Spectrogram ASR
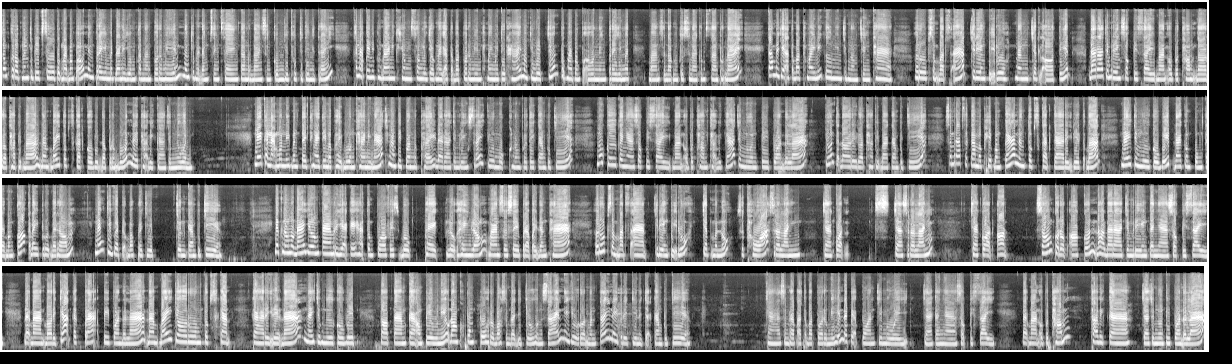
សូមគោរពនឹងជម្រាបសួរពុកម៉ែបងប្អូននិងប្រិយមិត្តដែលនិយមតាមដានព័ត៌មាននិងចំណេះដឹងផ្សេងផ្សេងតាមបណ្ដាញសង្គម YouTube ជាទីមេត្រីខណៈពេលនេះផងដែរនឹងខ្ញុំសូមលើកយកនៅអត្ថបទព័ត៌មានថ្មីមួយទៀតហើយមកជម្រាបជូនពុកម៉ែបងប្អូននិងប្រិយមិត្តបានស្ដាប់និងទស្សនាកំសាន្តផងដែរតាមរយៈអត្ថបទថ្មីនេះគឺមានចំណងជើងថារូបសម្បត្តិស្អាតច្រៀងពិរោះនិងចិត្តល្អទៀតតារាចម្រៀងសុកពិសីបានឧបត្ថម្ភដល់រដ្ឋាភិបាលដើម្បីទប់ស្កាត់ COVID-19 នៅថវិកាចំនួន1 នៅខណៈមុននេះបន្តិចថ្ងៃទី24ខែមីនាឆ្នាំ2020តារាចម្រៀងស្រីជួលមុខក្នុងប្រទេសកម្ពុជានោះគឺកញ្ញាសុកពិសីបានឧបត្ថម្ភថវិកាចំនួន2000ដុល្លារជូនទៅដល់រាជរដ្ឋាភិបាលកម្ពុជា សម្រាប់សកម្មភាពបង្ការនិងទប់ស្កាត់ការរីករាលត្បាតនៃជំងឺ Covid ដែលកំពុងតែបង្កក្តីព្រួយបារម្ភនិងជីវិតរបស់ប្រជាជនកម្ពុជា នៅក្នុងនោះដែរយោងតាមរយៈគេហទំព័រ Facebook ផេកលោកហេងឡុងបានសរសេរប្រាប់ឲ្យដឹងថារូបសម្បត្តិស្អាតច្រៀងពីរោះចិត្តមនុស្សសធរស្រឡាញ់ចាគាត់ចាស្រឡាញ់ចាគាត់អត់សូមគោរពអរគុណដល់តារាចម្រៀងកញ្ញាសុកពិសីដែលបានបរិច្ចាគទឹកប្រាក់2000ដុល្លារដើម្បីចូលរួមទប់ស្កាត់ការរីករាលដាលនៃជំងឺ Covid តបតាមការអំពាវនាវដល់ខ្ពង់ខ្ពស់របស់សម្ដេចតេជោហ៊ុនសែននាយករដ្ឋមន្ត្រីនៃប្រជាណាចក្រកម្ពុជា ចាសម្រាប់អត្ថបទព័ត៌មានដែលពាក់ព័ន្ធជាមួយ ចាកញ្ញាសុកពិសីដែលបានឧបត្ថម្ភថវិកាចាចំនួន2000ដុល្លារ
